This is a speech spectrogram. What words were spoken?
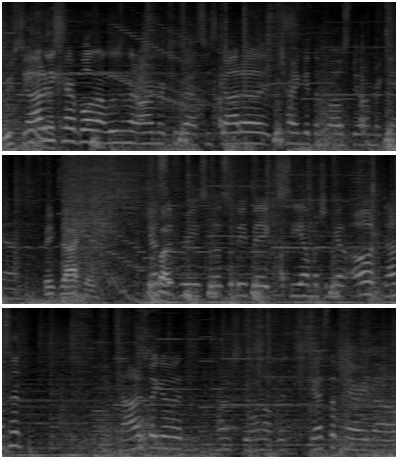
we've seen Gotta be careful not losing that armor too fast. He's gotta try and get the most the armor can. exactly. Gets But- the freeze, so this will be big. See how much you can get. Oh, it doesn't. Not as big of a punch of it. Gets the parry though.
